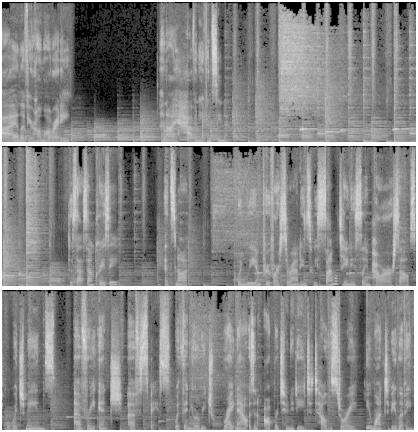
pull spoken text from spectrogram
I love your home already, and I haven't even seen it. Does that sound crazy? It's not. When we improve our surroundings, we simultaneously empower ourselves, which means every inch of space within your reach right now is an opportunity to tell the story you want to be living.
